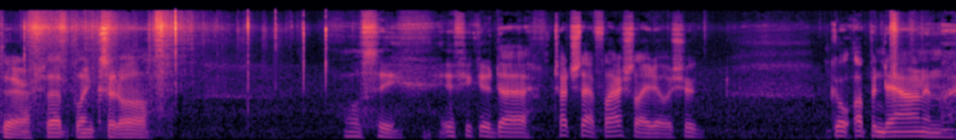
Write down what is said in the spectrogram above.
There, if that blinks at all. We'll see. If you could uh, touch that flashlight, it should go up and down in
